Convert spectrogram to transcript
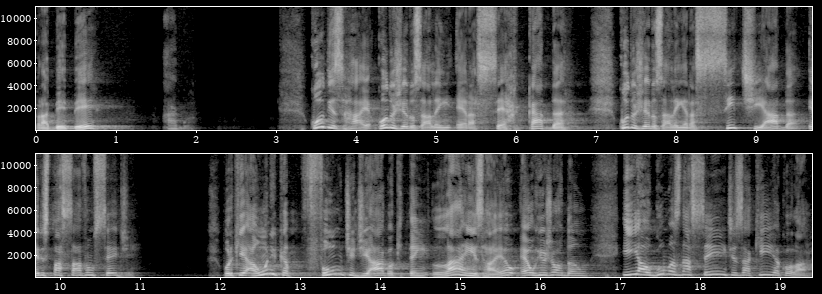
Para beber água. Quando Israel, quando Jerusalém era cercada, quando Jerusalém era sitiada, eles passavam sede. Porque a única fonte de água que tem lá em Israel é o Rio Jordão e algumas nascentes aqui e acolá.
